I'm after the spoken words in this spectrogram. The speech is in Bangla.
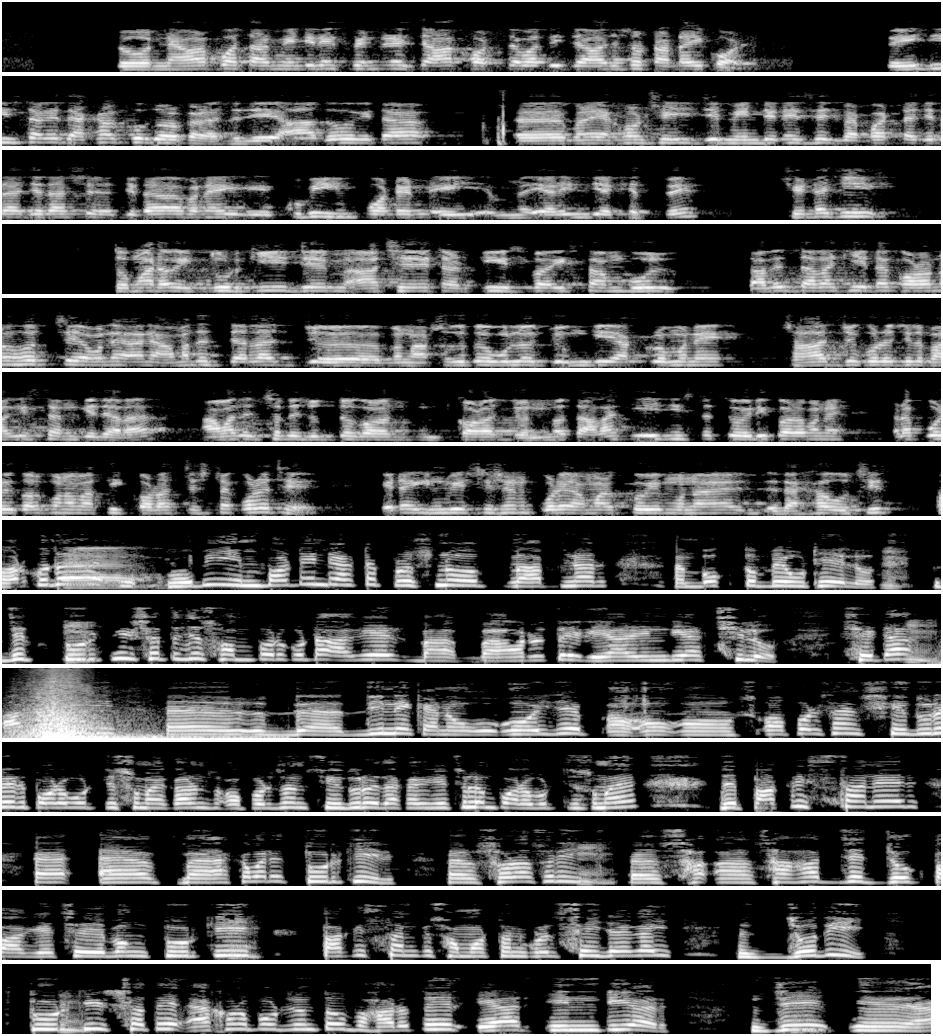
তো নেওয়ার পর তার মেনটেনেন্স মেনটেনেন্স যা খরচাপাতি, যা আছে সব টাটাই করে। তো এই জিনিসটাকে দেখার খুব দরকার আছে যে আদৌ এটা মানে এখন সেই যে মেনটেনেন্স এর ব্যাপারটা যেটা যেটা যেটা মানে খুবই ইম্পর্টেন্ট এই এয়ার ইন্ডিয়ার ক্ষেত্রে, সেটা কি তোমার ওই তুর্কি যে আছে টার্কিস বা ইস্তাম্বুল তাদের দ্বারা কি এটা করানো হচ্ছে? মানে মানে আমাদের যারা মানে নাশকতামূলক জঙ্গি আক্রমণে সাহায্য করেছিল পাকিস্তানকে যারা আমাদের সাথে যুদ্ধ করার- জন্য তারা কি এই জিনিসটা তৈরি করা মানে একটা পরিকল্পনা মাফিক করার চেষ্টা করেছে? এটা ইনভেস্টিগেশন করে আমার খুবই মনে হয় দেখা উচিত। অর্কদা হ্যাঁ। হেভি ইম্পর্টেন্ট একটা প্রশ্ন আপনার বক্তব্যে উঠে এলো যে তুর্কির সাথে যে সম্পর্কটা আগের ভা- ভারতের এয়ার ইন্ডিয়ার ছিল সেটা আগামী দিনে কেন? ওই যে অপারেশন সিঁদুরের পরবর্তী সময় কারণ অপারেশন সিঁদুরে দেখা গিয়েছিল পরবর্তী সময়ে যে পাকিস্তানের একেবারে তুর্কির সরাসরি সাহায্যের যোগ পাওয়া গেছে এবং তুর্কি পাকিস্তানকে সমর্থন করেছে। সেই জায়গায় যদি তুর্কির সাথে এখনও পর্যন্ত ভারতের এয়ার ইন্ডিয়ার যে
